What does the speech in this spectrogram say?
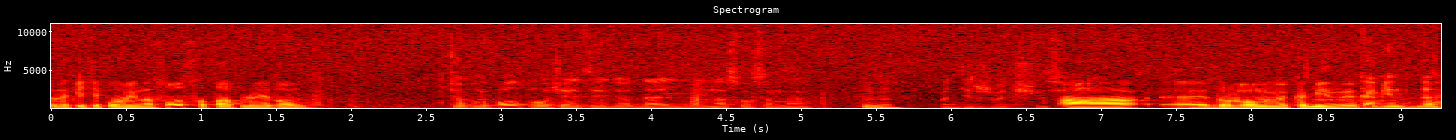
Це такий тепловий насос, отаплює дом. Теплый пол, получается, идет, да, и насосом э, Угу. поддерживать чуть-чуть. А е, дровами каміни. Камин, да,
